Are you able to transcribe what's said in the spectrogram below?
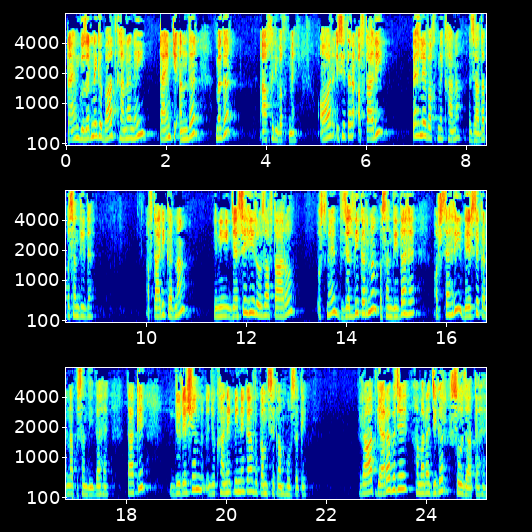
ٹائم گزرنے کے بعد کھانا نہیں، ٹائم کے اندر مگر آخری وقت میں۔ اور اسی طرح افطاری، پہلے وقت میں کھانا زیادہ پسندیدہ ہے۔ افطاری کرنا یعنی جیسے ہی روزہ افطار ہو اس میں جلدی کرنا پسندیدہ ہے اور سحری دیر سے کرنا پسندیدہ ہے تاکہ ڈیوریشن جو کھانے پینے کا ہے وہ کم سے کم ہو سکے۔ رات گیارہ بجے ہمارا جگر سو جاتا ہے،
